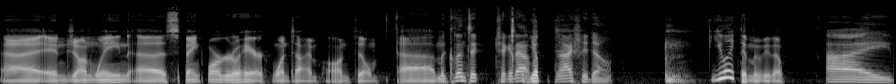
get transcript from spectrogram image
uh, and John Wayne uh, spanked Margaret O'Hara one time on film. Um, McLintock, check it out. Yep. I actually don't. you like that movie though? I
